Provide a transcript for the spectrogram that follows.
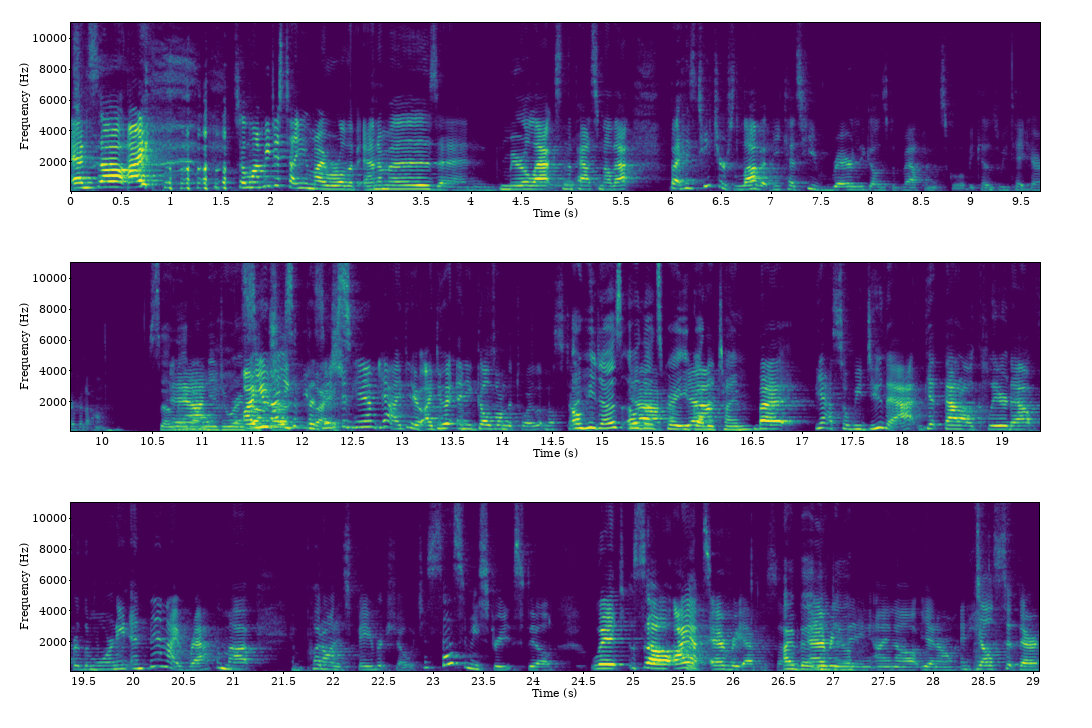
And so I so let me just tell you my world of enemas and Miralax in the past and all that. But his teachers love it because he rarely goes to the bathroom at school because we take care of it at home. So they And don't need to worry I usually that. You guys. position him. Yeah, I do. I do it, and he goes on the toilet most of the time. Oh, he does. Oh, that's great. You got yeah. a time. But yeah, so we do that, get that all cleared out for the morning, and then I wrap him up and put on his favorite show, which is Sesame Street still. Which so I have every episode, I bet you do. everything I know, you know. And he'll sit there,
